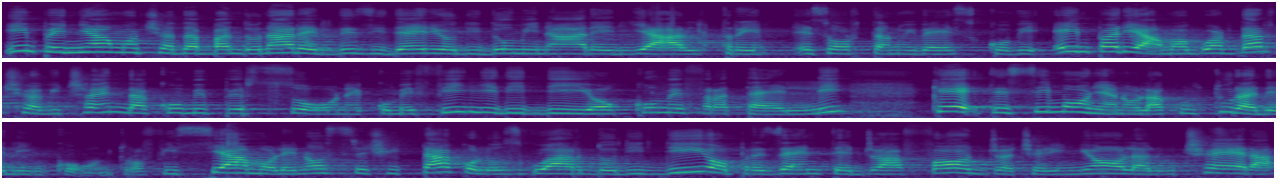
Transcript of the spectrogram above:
Impegniamoci ad abbandonare il desiderio di dominare gli altri, esortano i vescovi, e impariamo a guardarci a vicenda come persone, come figli di Dio, come fratelli che testimoniano la cultura dell'incontro. Fissiamo le nostre città con lo sguardo di Dio, presente già a Foggia, Cerignola, Lucera,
